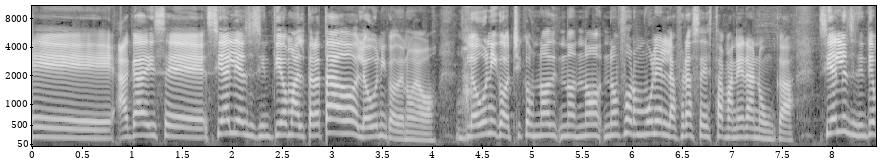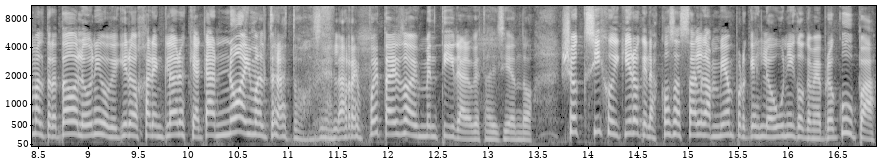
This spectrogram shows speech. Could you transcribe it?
Eh, acá dice, si alguien se sintió maltratado, lo único de nuevo. Lo único, chicos, no, no, no, no formulen la frase de esta manera nunca. Si alguien se sintió maltratado, lo único que quiero dejar en claro es que acá no hay maltrato. O sea, la respuesta a eso es mentira lo que estás diciendo. Yo exijo y quiero que las cosas salgan bien porque es lo único que me preocupa.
